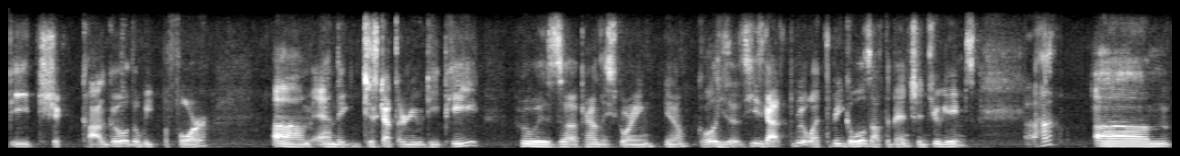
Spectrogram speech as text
beat Chicago the week before, um, and they just got their new DP, who is uh, apparently scoring, you know, goal. He's he's got three, what three goals off the bench in two games. Uh huh. Um,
